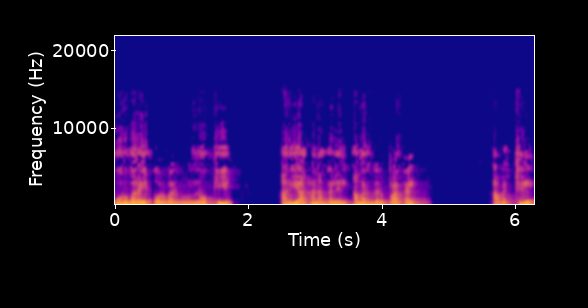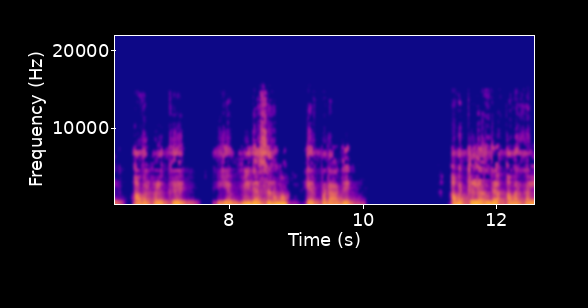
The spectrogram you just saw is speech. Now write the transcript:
ஒருவரை ஒருவர் முன்னோக்கி அரியாகனங்களில் அமர்ந்திருப்பார்கள். அவற்றில் அவர்களுக்கு எவ்வித சிரமம் ஏற்படாது. அவற்றிலிருந்து அவர்கள்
